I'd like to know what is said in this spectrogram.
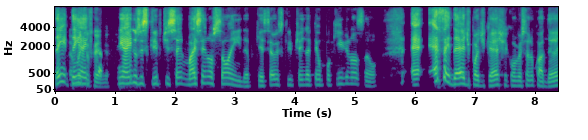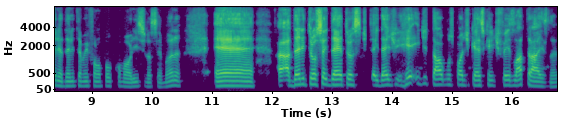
Tem, é tem, ainda, tem ainda os scripts sem, mais sem noção ainda, porque esse é o script ainda tem um pouquinho de noção. É, essa ideia de podcast, conversando com a Dani, a Dani também falou um pouco com o Maurício na semana. É, a Dani trouxe a ideia, trouxe a ideia de reeditar alguns podcasts que a gente fez lá atrás, né?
